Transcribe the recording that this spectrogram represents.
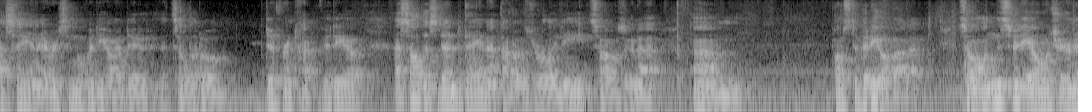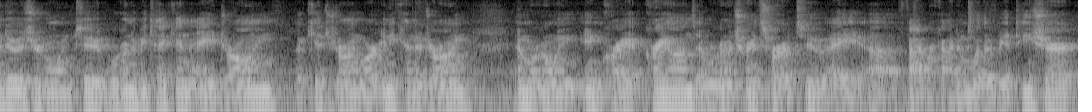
I say in every single video I do, it's a little different type of video. I saw this done today and I thought it was really neat, so I was gonna um, post a video about it. So on this video, what you're gonna do is you're going to, we're gonna be taking a drawing, a kid's drawing or any kind of drawing, and we're going in cray- crayons and we're gonna transfer it to a uh, fabric item, whether it be a t-shirt,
